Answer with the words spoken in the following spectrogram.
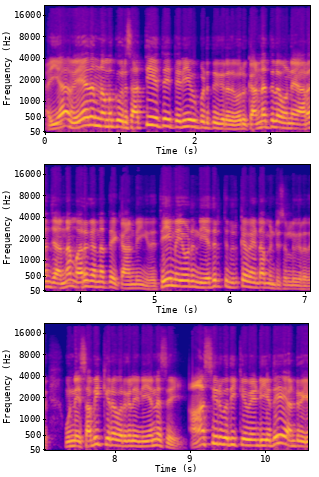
ஐயா வேதம் நமக்கு ஒரு சத்தியத்தை தெரியப்படுத்துகிறது. ஒரு கன்னத்துல உன்னை அரைஞ்சான்னா மறு கன்னத்தை காண்பிங்குது தீமையோடு நீ எதிர்த்து நிற்க வேண்டாம் என்று சொல்லுகிறது. உன்னை சபிக்கிறவர்களை நீ என்ன செய்? ஆசீர்வதிக்க வேண்டியதே அன்று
